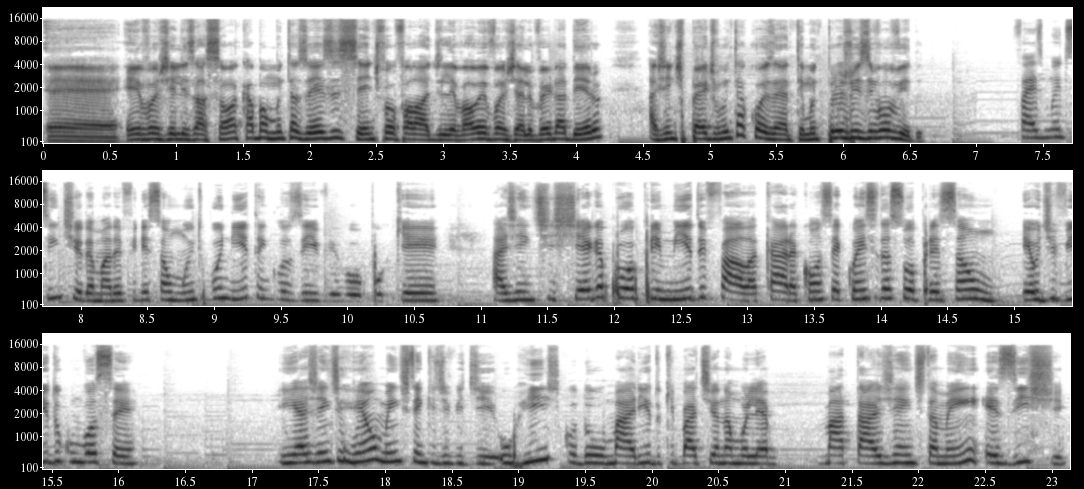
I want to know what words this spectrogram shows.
é, evangelização acaba muitas vezes, se a gente for falar de levar o evangelho verdadeiro, a gente perde muita coisa, né? Tem muito prejuízo envolvido. Faz muito sentido, é uma definição muito bonita, inclusive, Rô, porque a gente chega pro oprimido e fala, cara, consequência da sua opressão, eu divido com você. E a gente realmente tem que dividir. O risco do marido que batia na mulher matar a gente também existe.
